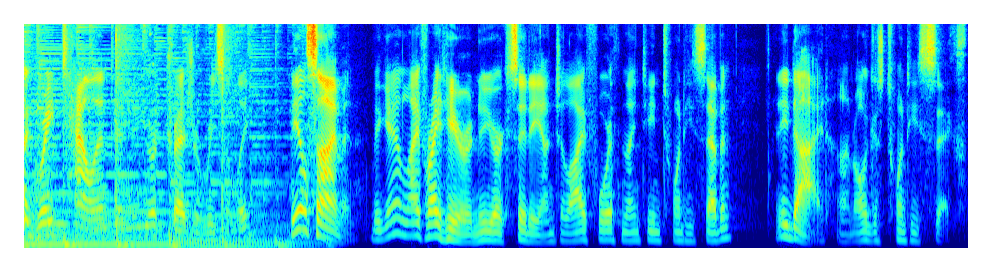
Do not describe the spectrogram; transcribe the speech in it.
a great talent and New York treasure recently. Neil Simon began life right here in New York City on July 4th, 1927, and he died on August 26th.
